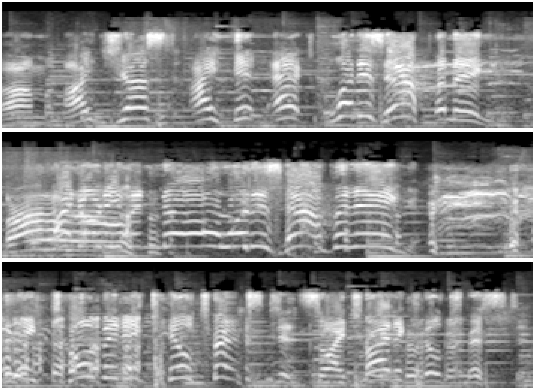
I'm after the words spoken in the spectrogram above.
Um, I just, I hit X. What is happening? I don't even know what is happening! they told me to kill Tristan, so I try to kill Tristan.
